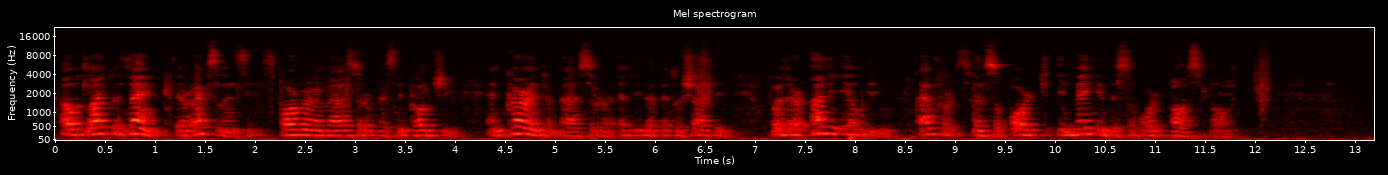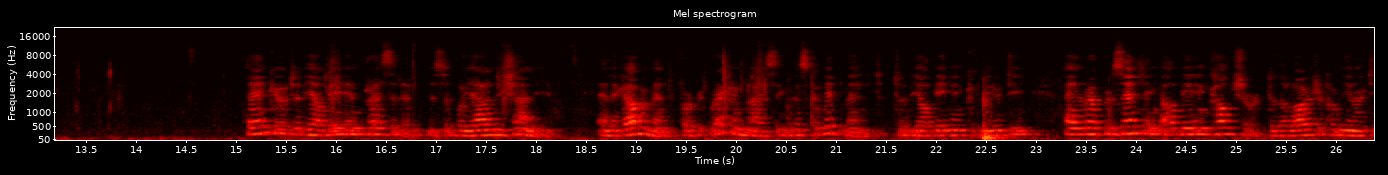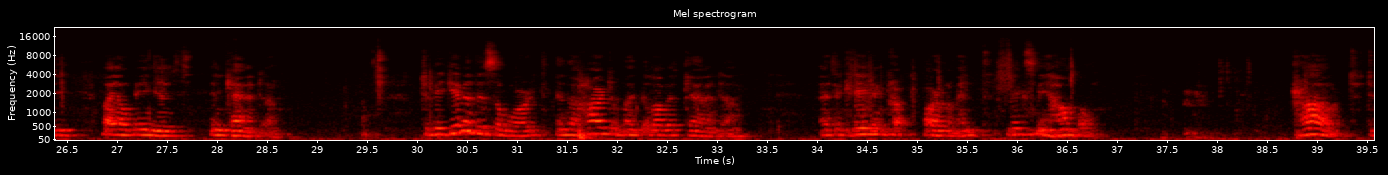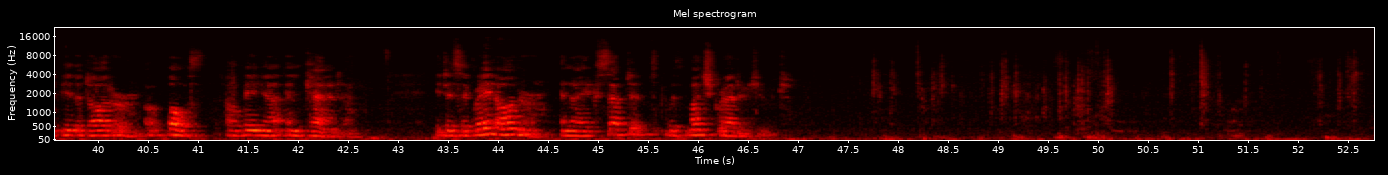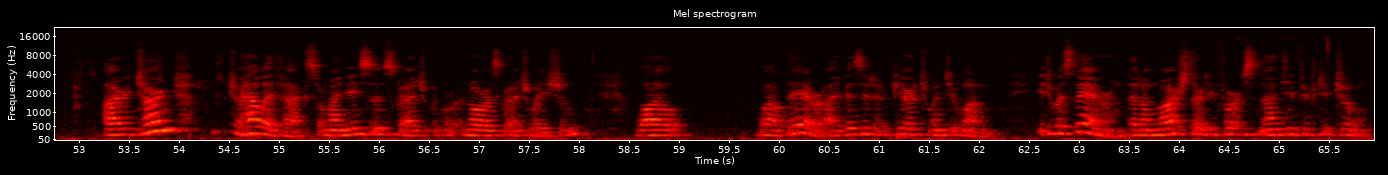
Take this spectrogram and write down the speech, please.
I would like to thank their excellencies, former Ambassador Vesni Conchi and current Ambassador Elida Petoshati, for their unyielding efforts and support in making this award possible. Thank you to the Albanian President, Mr. Bujar Nishani, and the government for recognizing this commitment to the Albanian community and representing Albanian culture to the larger community by Albanians in Canada. To be given this award in the heart of my beloved Canada at the Canadian Parliament makes me humble, proud to be the daughter of both Albania and Canada. It is a great honor, and I accept it with much gratitude. I returned to Halifax for my niece's gradu Nora's graduation. While, while there, I visited Pier 21. It was there that on March 31st, 1952,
